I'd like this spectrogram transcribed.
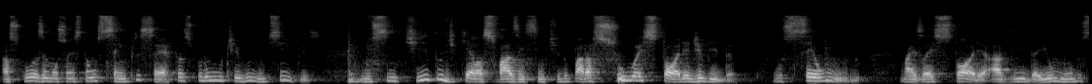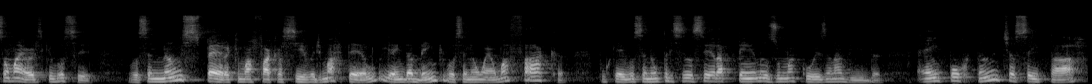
As tuas emoções estão sempre certas por um motivo muito simples. No sentido de que elas fazem sentido para a sua história de vida, o seu mundo. Mas a história, a vida e o mundo são maiores que você. Você não espera que uma faca sirva de martelo, e ainda bem que você não é uma faca porque aí você não precisa ser apenas uma coisa na vida. É importante aceitar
